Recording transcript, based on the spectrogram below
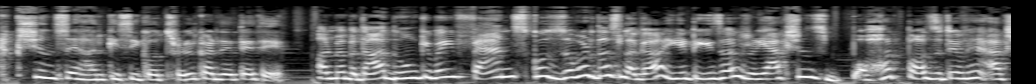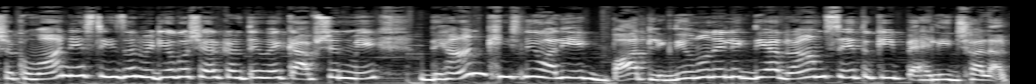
एक्शन से हर किसी को थ्रिल कर देते थे। और मैं बता दूँ कि भाई फैंस को ज़बरदस्त लगा ये टीजर रिएक्शंस बहुत पॉजिटिव हैं। अक्षय कुमार ने इस टीजर वीडियो को शेयर करते हुए कैप्शन में ध्यान खींचने वाली एक बात लिख दी उन्होंने, लिख दिया, राम सेतु की पहली झलक।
